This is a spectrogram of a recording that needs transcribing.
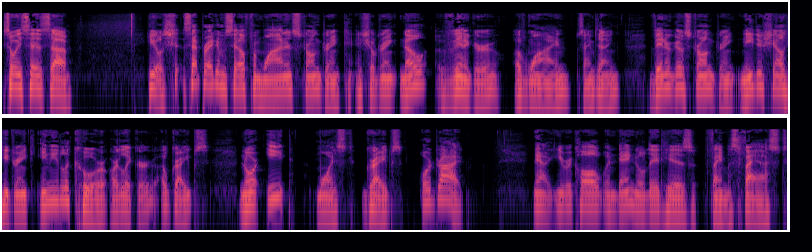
So he says, uh, He'll sh- separate himself from wine and strong drink, and shall drink no vinegar of wine, same thing, vinegar of strong drink, neither shall he drink any liqueur or liquor of grapes, nor eat moist grapes or dried. Now, you recall when Daniel did his famous fast,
